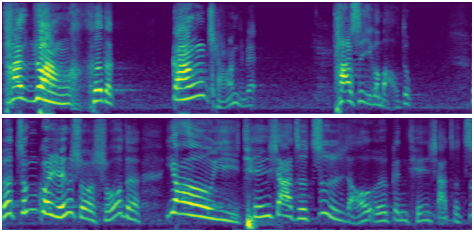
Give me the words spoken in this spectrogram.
它软和的刚强里面，它是一个矛盾。而中国人所说的要以天下之至柔而跟天下之至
